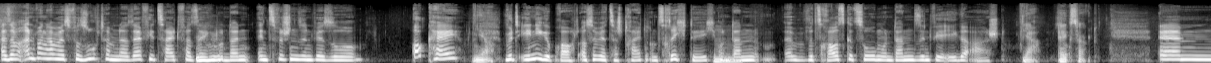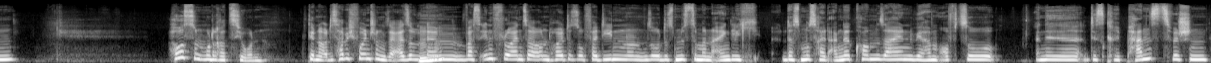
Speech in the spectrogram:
Also am Anfang haben wir es versucht, haben da sehr viel Zeit versenkt und dann inzwischen sind wir so, okay, Ja. wird eh nie gebraucht, außer wir zerstreiten uns richtig und dann äh, wird es rausgezogen und dann sind wir eh gearscht. Ja, exakt. Ähm, Host und Moderation. Genau, das habe ich vorhin schon gesagt. Also, Mhm. ähm, was Influencer und heute so verdienen und so, das müsste man eigentlich, das muss halt angekommen sein. Wir haben oft so eine Diskrepanz zwischen,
